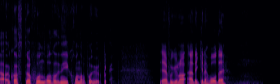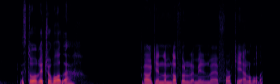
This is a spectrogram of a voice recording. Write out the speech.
Ja, det koster 139 kroner på Google Play. Det er for grunn av Er det ikke det HD? Det står ikke HD her. Ja, ok, men da følger min med 4K eller HD.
